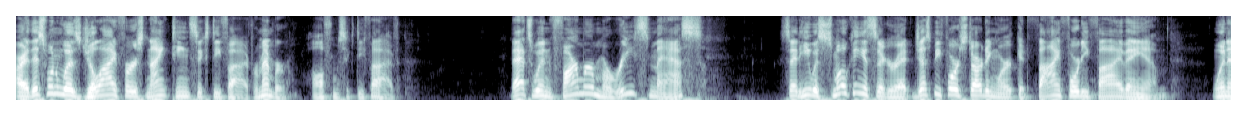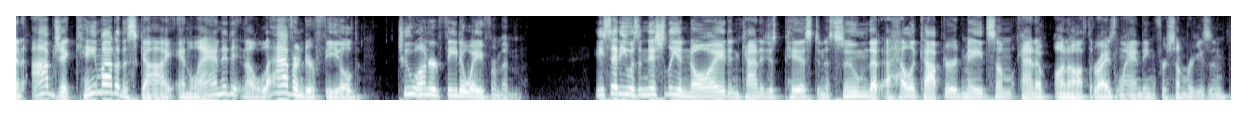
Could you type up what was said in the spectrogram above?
All right, this one was July 1st, 1965. Remember, all from 65. That's when farmer Maurice Masse said he was smoking a cigarette just before starting work at 5:45 a.m. when an object came out of the sky and landed in a lavender field 200 feet away from him. He said he was initially annoyed and kind of just pissed and assumed that a helicopter had made some kind of unauthorized landing for some reason.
